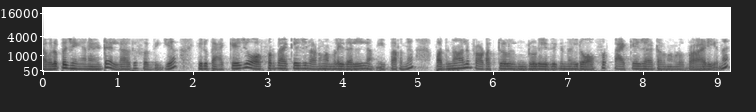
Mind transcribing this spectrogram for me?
ഡെവലപ്പ് ചെയ്യാനായിട്ട് എല്ലാവരും ശ്രദ്ധിക്കുക. ഈ ഒരു പാക്കേജ് ഓഫർ പാക്കേജിലാണ് നമ്മൾ ഇതെല്ലാം ഈ പറഞ്ഞ പതിനാല് പ്രോഡക്റ്റുകൾ ഇൻക്ലൂഡ് ചെയ്തിരിക്കുന്ന ഒരു ഓഫർ പാക്കേജ് ആയിട്ടാണ് നമ്മൾ പ്രൊവൈഡ് ചെയ്യുന്നത്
